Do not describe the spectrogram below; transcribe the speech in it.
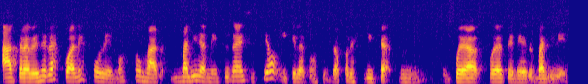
a través de las cuales podemos tomar válidamente una decisión y que la consulta por escrita mm, pueda, pueda tener validez.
